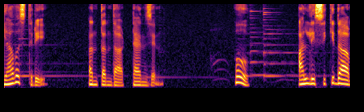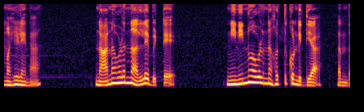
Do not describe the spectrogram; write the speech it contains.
ಯಾವ ಸ್ತ್ರೀ? ಅಂತಂದ ಟ್ಯಾನ್ಸಿನ್ ಓ, ಅಲ್ಲಿ ಸಿಕ್ಕಿದ ಆ ಮಹಿಳೆನ? ನಾನವಳನ್ನು ಅಲ್ಲೇ ಬಿಟ್ಟೆ. ನೀನಿನ್ನೂ ಅವಳನ್ನು ಹೊತ್ತುಕೊಂಡಿದ್ಯಾ? ಅಂದ.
